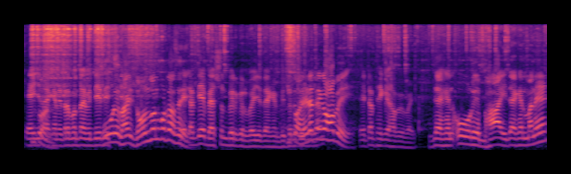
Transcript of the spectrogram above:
এই ভাই, যে দেখেন এটার মধ্যে আমি দিয়ে ওরে দিচ্ছি। ভাই জনজন করতেছে? এটা দিয়ে বেসন বের করব এই যে দেখেন ভিতরে এটা থেকে হবে? এটা থেকে হবে ভাই। দেখেন ওরে ভাই দেখেন মানে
